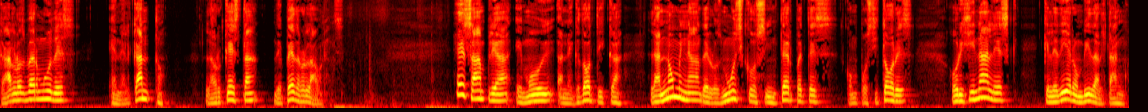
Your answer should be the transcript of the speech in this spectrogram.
Carlos Bermúdez en el canto, la orquesta de Pedro Laurens. Es amplia y muy anecdótica la nómina de los músicos, intérpretes, compositores, originales que le dieron vida al tango.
